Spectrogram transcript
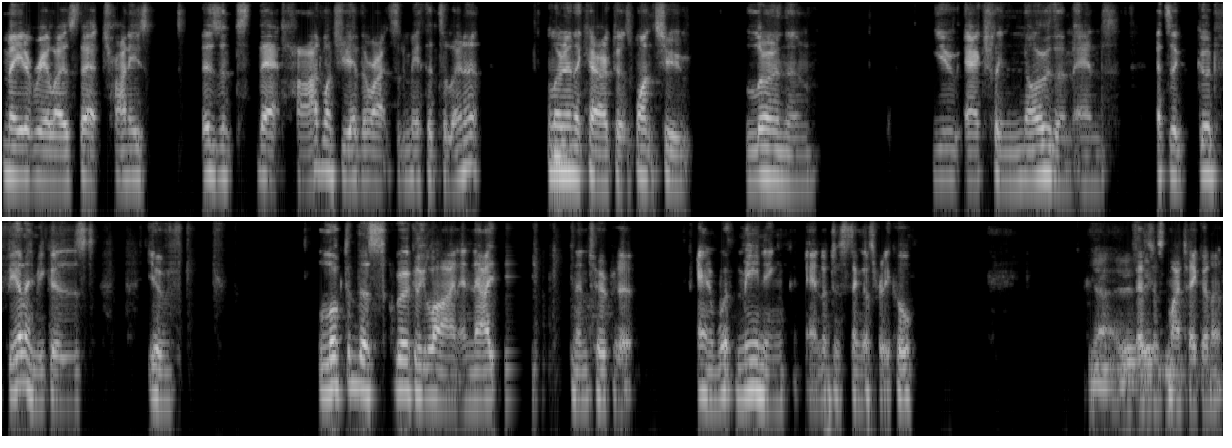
made it realize that Chinese isn't that hard once you have the right sort of method to learn it. Mm. Learning the characters, once you learn them, you actually know them, and it's a good feeling because you've looked at this squiggly line and now you can interpret it. and with meaning, and I just think that's pretty cool. Yeah, it is. That's it- just my take on it.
